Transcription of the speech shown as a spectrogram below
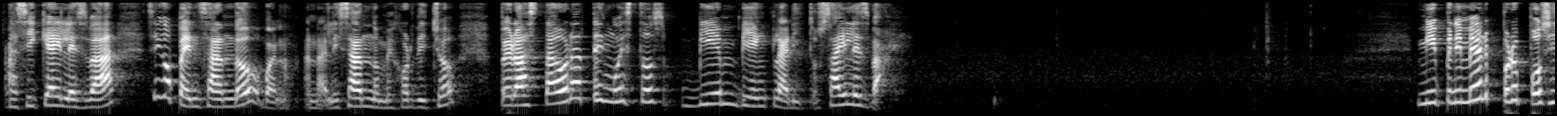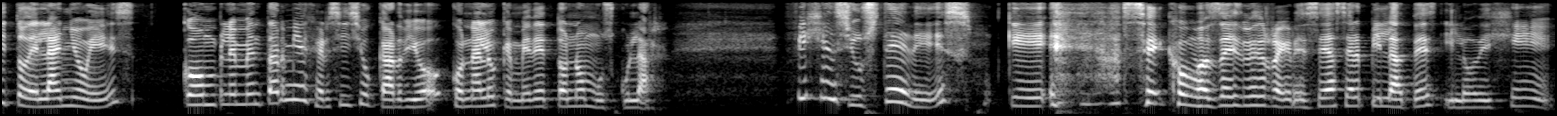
Así que ahí les va. Sigo pensando, bueno, analizando, mejor dicho, pero hasta ahora tengo estos bien, bien claritos. Ahí les va. Mi primer propósito del año es complementar mi ejercicio cardio con algo que me dé tono muscular. Fíjense ustedes que hace como seis meses regresé a hacer pilates y lo dejé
